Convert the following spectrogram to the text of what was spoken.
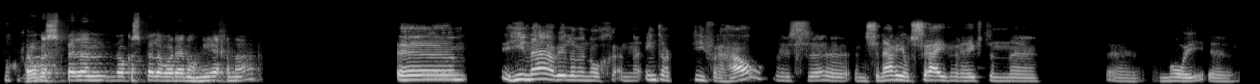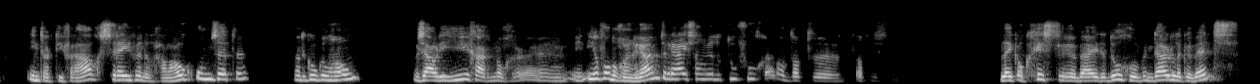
Nog een vraag? Welke spellen, welke spellen worden er nog meer gemaakt? Ehm, hierna willen we nog een interactief verhaal. Er is eh, een scenario schrijver heeft een, eh, een mooi eh, interactief verhaal geschreven. Dat gaan we ook omzetten naar de Google Home. We zouden hier graag nog eh, in ieder geval nog een ruimtereis aan willen toevoegen. Want dat, eh, dat is, bleek ook gisteren bij de doelgroep een duidelijke wens.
